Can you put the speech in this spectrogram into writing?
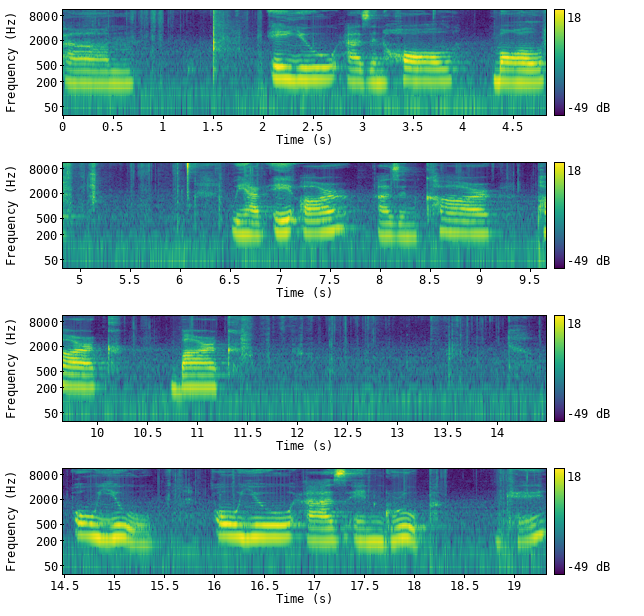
um, AU as in hall, mall. We have AR as in car, park, bark. OU, OU as in group, okay?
